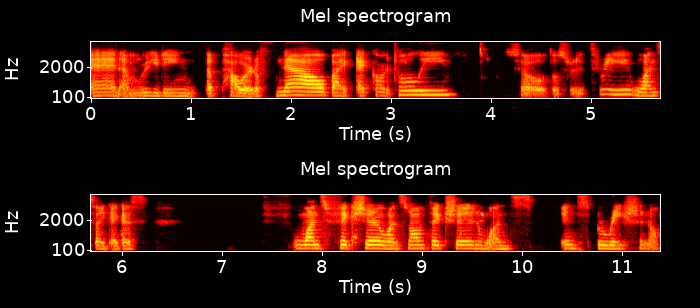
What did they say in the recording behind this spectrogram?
and I'm reading The Power of Now by Eckhart Tolle. So those are the three. One's like I guess one's fiction, one's nonfiction, one's inspirational.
